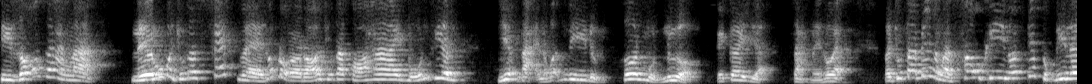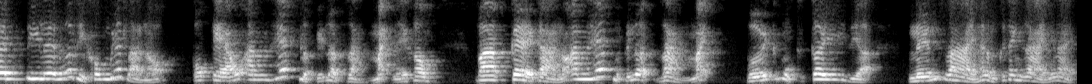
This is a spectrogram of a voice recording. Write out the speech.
thì rõ ràng là nếu mà chúng ta xét về góc độ nào đó, chúng ta có hai, bốn phiên, hiện tại nó vẫn đi được hơn một nửa cái cây gì ạ giảm này thôi ạ. Và chúng ta biết rằng là sau khi nó tiếp tục đi lên đi lên nữa thì không biết là nó có kéo ăn hết được cái đợt giảm mạnh hay không và kể cả nó ăn hết một cái lượt giảm mạnh với một cái cây gì ạ, nến dài hay là một cái thanh dài như này,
